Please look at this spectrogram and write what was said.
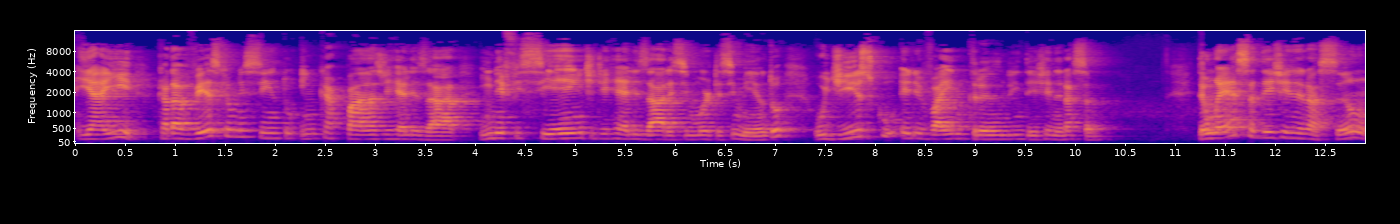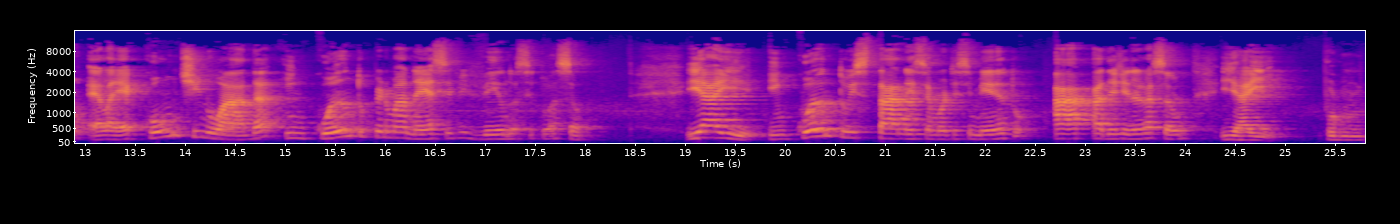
E aí, cada vez que eu me sinto incapaz de realizar, ineficiente de realizar esse amortecimento, o disco ele vai entrando em degeneração. Então essa degeneração, ela é continuada enquanto permanece vivendo a situação. E aí, enquanto está nesse amortecimento, há a degeneração. E aí, por um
